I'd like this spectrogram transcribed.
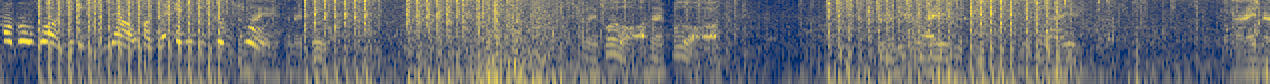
Bravo 1 is now under enemy สไน control. สไนเปอร์สไนเปอร์เหรอสไนเปอร์เหรออันนี้อะไรอะไรนายนา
